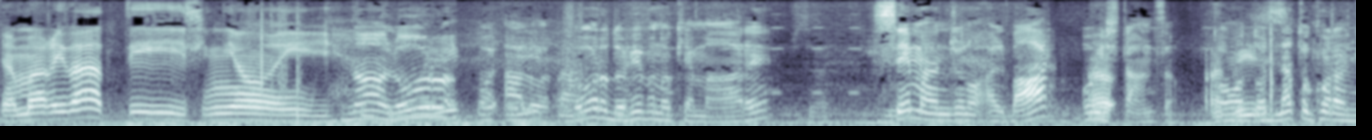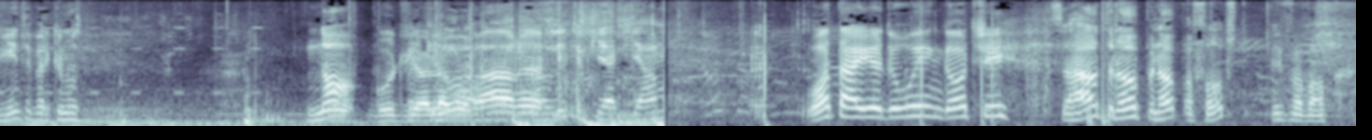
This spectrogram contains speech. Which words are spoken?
Siamo arrivati, signori. No, loro, allora, loro dovevano chiamare se mangiano al bar o in Ah, stanza. Non ho ordinato ancora niente perché non. No, perché a lavorare. hanno detto che chiama. What are you doing, Goji? Ze houdt een open op, first. Even rock.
